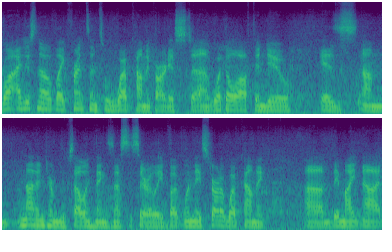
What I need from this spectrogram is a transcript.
Well, I just know, like, for instance, with webcomic artists, uh, what they'll often do is um, not in terms of selling things necessarily, but when they start a webcomic, um, they might not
